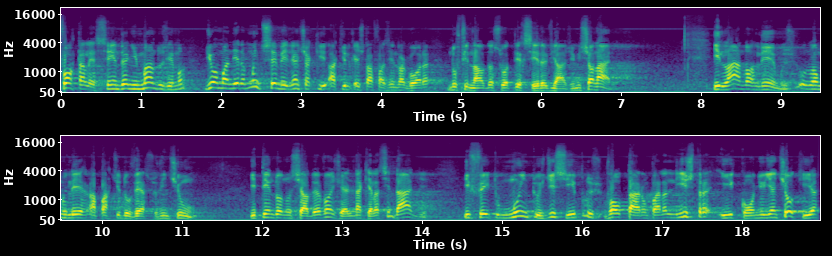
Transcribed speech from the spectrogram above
fortalecendo, animando os irmãos, de uma maneira muito semelhante àquilo que ele está fazendo agora no final da sua terceira viagem missionária. E lá nós lemos, vamos ler a partir do verso 21. E tendo anunciado o evangelho naquela cidade, e feito muitos discípulos, voltaram para Listra, Icônio e Antioquia,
